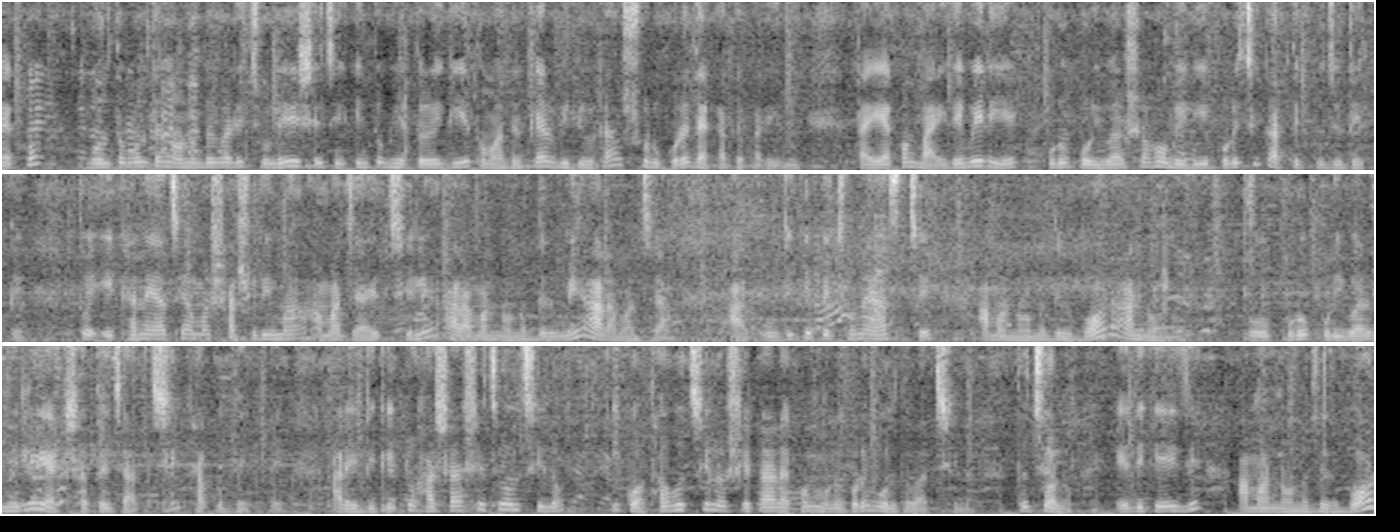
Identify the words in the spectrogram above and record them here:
দেখো, বলতে বলতে ননদের বাড়ি চলে এসেছি, কিন্তু ভেতরে গিয়ে তোমাদেরকে আর ভিডিওটা শুরু করে দেখাতে পারিনি। তাই এখন বাইরে বেরিয়ে পুরো পরিবার সহ বেরিয়ে পড়েছি কার্তিক পুজো দেখতে। তো এখানে আছে আমার শাশুড়ি মা, আমার জায়ের ছেলে আর আমার ননদের মেয়ে আর আমার যা। আর ওদিকে পেছনে আসছে আমার ননদের বর আর ননদ। তো পুরো পরিবার মিলেই একসাথে যাচ্ছি ঠাকুর দেখতে। আর এদিকে একটু হাসাহাসি চলছিল। কি কথা হচ্ছিল সেটা আর এখন মনে করে বলতে পারছি না। তো চলো, এদিকে এই যে আমার ননদের বর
